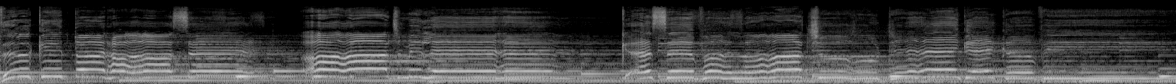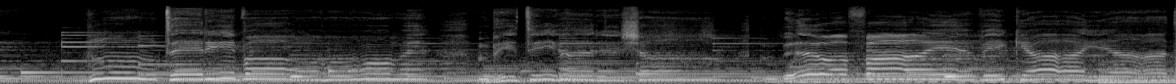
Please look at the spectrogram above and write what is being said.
दिल की तरह से आज मिले हैं, कैसे भला छूटे बाहों में बीती हर शाम, बेवफाए भी क्या याद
